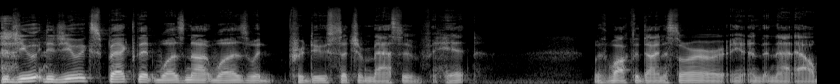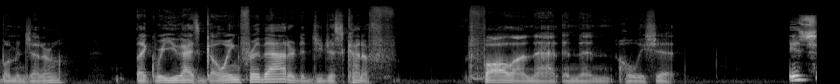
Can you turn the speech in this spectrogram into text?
Did you did you expect that Was Not Was would produce such a massive hit with Walk the Dinosaur or and, and that album in general? Like, were you guys going for that, or did you just kind of f- fall on that and then holy shit? It's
